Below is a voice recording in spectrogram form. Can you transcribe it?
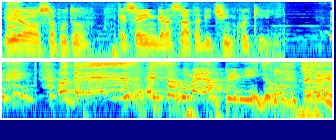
Eh, Io ho saputo che sei ingrassata di 5 kg. eh, sa come l'appetito. Ci sei,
